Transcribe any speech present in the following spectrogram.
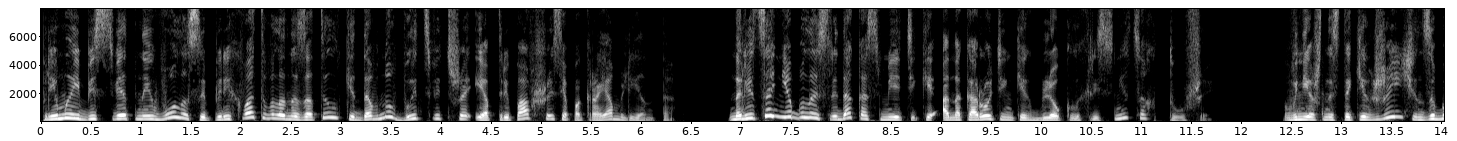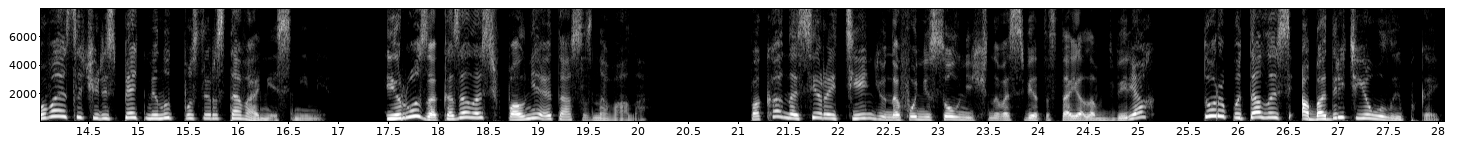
Прямые бесцветные волосы перехватывала на затылке давно выцветшая и обтрепавшаяся по краям лента. На лице не было и следа косметики, а на коротеньких блеклых ресницах туши. Внешность таких женщин забывается через пять минут после расставания с ними. И Роза, казалось, вполне это осознавала. Пока она серой тенью на фоне солнечного света стояла в дверях, Тора пыталась ободрить ее улыбкой.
